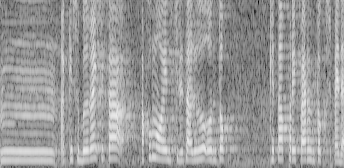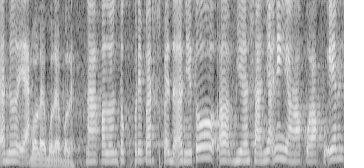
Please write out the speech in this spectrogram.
hmm, oke sebelumnya kita, aku mau cerita dulu untuk kita prepare untuk sepedaan dulu ya. Boleh, boleh, boleh. Nah, kalau untuk prepare sepedaan itu eh, biasanya nih yang aku lakuin,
